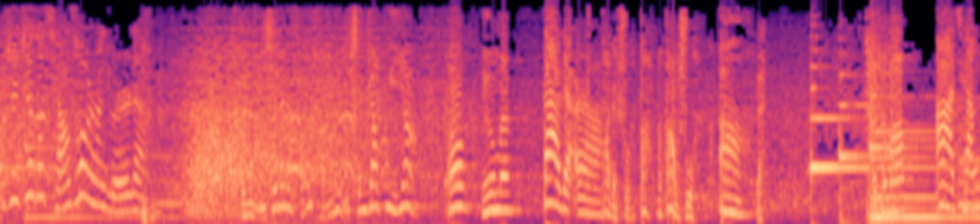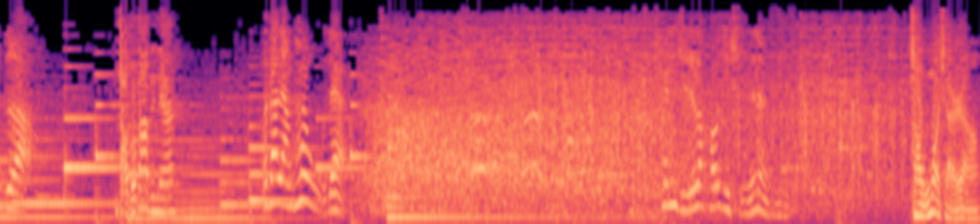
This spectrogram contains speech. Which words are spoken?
不是，这都强凑上局儿了。不是，你现在是冯程程，你身价不一样啊，明白没？大点儿啊。大点说，大往大了说。啊来，强强吗？啊，强哥，你打多大的呢？我打两块五的，抻直了好几十呢。涨五毛钱儿啊？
